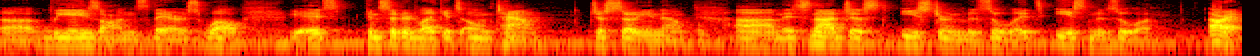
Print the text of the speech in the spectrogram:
uh, liaisons there as well. It's considered like its own town, just so you know. Um, it's not just Eastern Missoula, it's East Missoula. All right,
